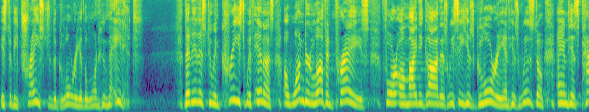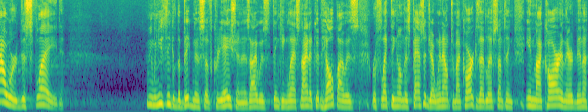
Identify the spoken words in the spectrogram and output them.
is to be traced to the glory of the one who made it that it is to increase within us a wonder, love, and praise for Almighty God as we see His glory and His wisdom and His power displayed. I mean, when you think of the bigness of creation, as I was thinking last night, I couldn't help. I was reflecting on this passage. I went out to my car because I'd left something in my car, and there had been a,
